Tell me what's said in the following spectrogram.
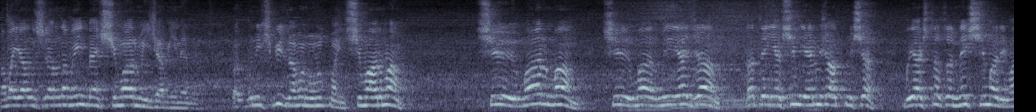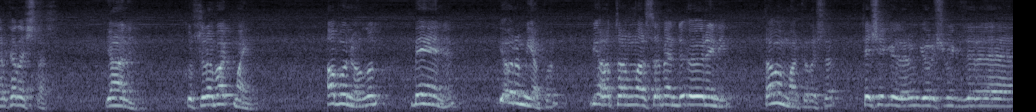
ama yanlış anlamayın ben şımarmayacağım yine de. Bak bunu hiçbir zaman unutmayın. Şımarmam. Şımarmam. Şımarmayacağım. Zaten yaşım gelmiş 60'a. Bu yaştan sonra ne şımarayım arkadaşlar. Yani kusura bakmayın. Abone olun, beğenin, yorum yapın. Bir hatam varsa ben de öğreneyim. Tamam mı arkadaşlar? Teşekkür ederim. Görüşmek üzere.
